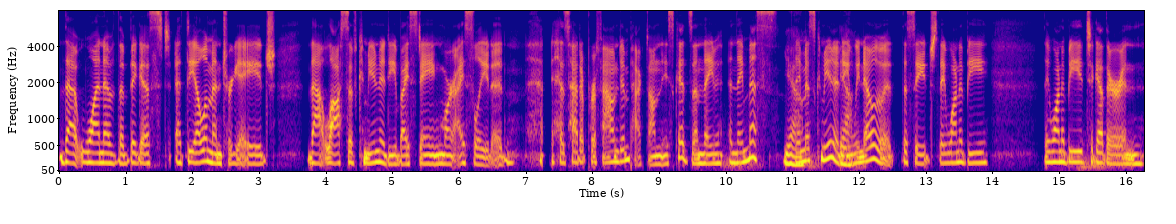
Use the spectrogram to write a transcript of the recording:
That one of the biggest at the elementary age, that loss of community by staying more isolated has had a profound impact on these kids, and they and they miss. Yeah. They miss community. Yeah. We know at this age they want to be they want to be together in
